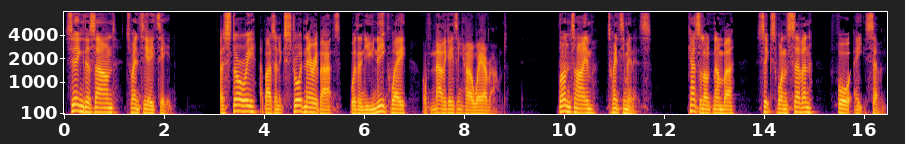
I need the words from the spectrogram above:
Seeing the Sound 2018. A story about an extraordinary bat with a unique way of navigating her way around. Runtime 20 minutes. Catalogue number 617487.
